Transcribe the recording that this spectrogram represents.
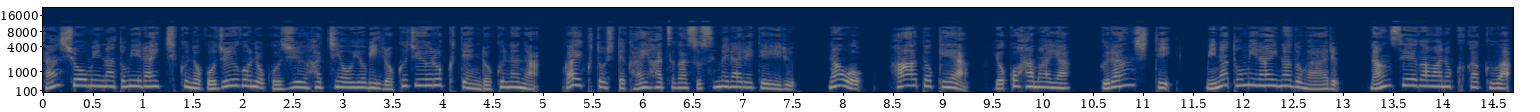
三省港未来地区の55の58及び66.67外区として開発が進められている。なお、ハートケア、横浜やグランシティ、港未来などがある南西側の区画は、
